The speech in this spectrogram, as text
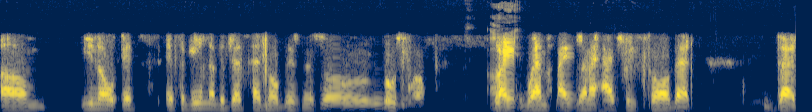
um, you know, it's it's a game that the Jets had no business uh, losing. Well, oh. like when like when I actually saw that that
